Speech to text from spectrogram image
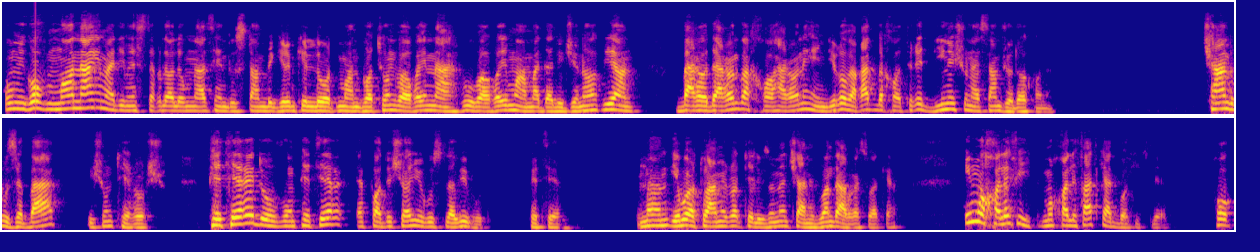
او می‌گفت ما نیومدیم استقلالمون از هندوستان بگیریم که لورد مانباتون و آقای نهرو و آقای محمد علی جناح بیان. برادران و خواهران هندی رو فقط به خاطر دینشون از هم جدا کنن. چند روز بعد ایشون ترور شد. پتر دوم پتر پادشاه یوگسلاوی بود. پتر. من یه بار تو همین تلویزیون چنلوان در صحبت کردم. این مخالفی مخالفت کرد با هیتلر. خب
